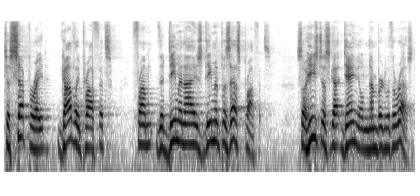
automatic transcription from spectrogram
to separate godly prophets from the demonized, demon possessed prophets. So he's just got Daniel numbered with the rest.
